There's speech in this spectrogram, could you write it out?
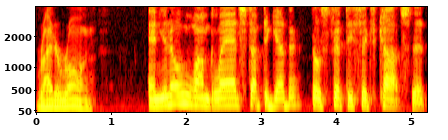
right or wrong. And you know who I'm glad stuck together? Those 56 cops that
